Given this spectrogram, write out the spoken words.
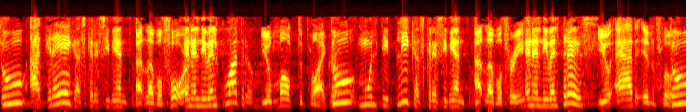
tú agregas crecimiento. At level four, En el nivel cuatro, you multiply growth. tú multiplicas crecimiento. At level three, En el nivel tres, you add influence. tú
